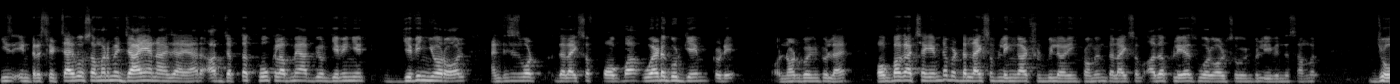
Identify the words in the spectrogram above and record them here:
he is interested चाहे वो समर में जाए या ना जाए यार आप जब तक हो क्लब में आप you're giving it giving your all and this is what the likes of Pogba who had a good game today और not going to lie Pogba का अच्छा गेम था but the likes of Lingard should be learning from him the likes of other players who are also going to leave in the summer जो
